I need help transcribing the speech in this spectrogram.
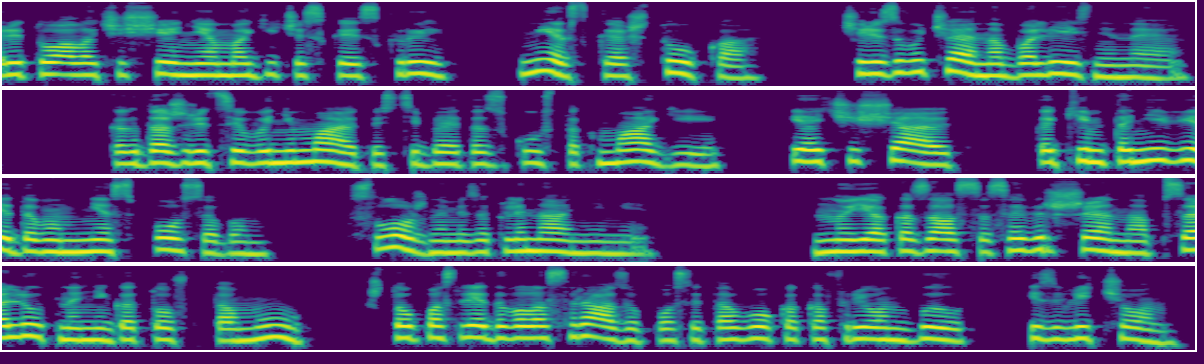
Ритуал очищения магической искры – мерзкая штука, чрезвычайно болезненное, когда жрецы вынимают из тебя этот сгусток магии и очищают каким-то неведомым мне способом, сложными заклинаниями. Но я оказался совершенно, абсолютно не готов к тому, что последовало сразу после того, как Африон был извлечен.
